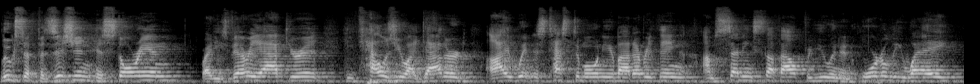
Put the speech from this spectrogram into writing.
Luke's a physician, historian, right? He's very accurate. He tells you, I gathered eyewitness testimony about everything. I'm setting stuff out for you in an orderly way.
